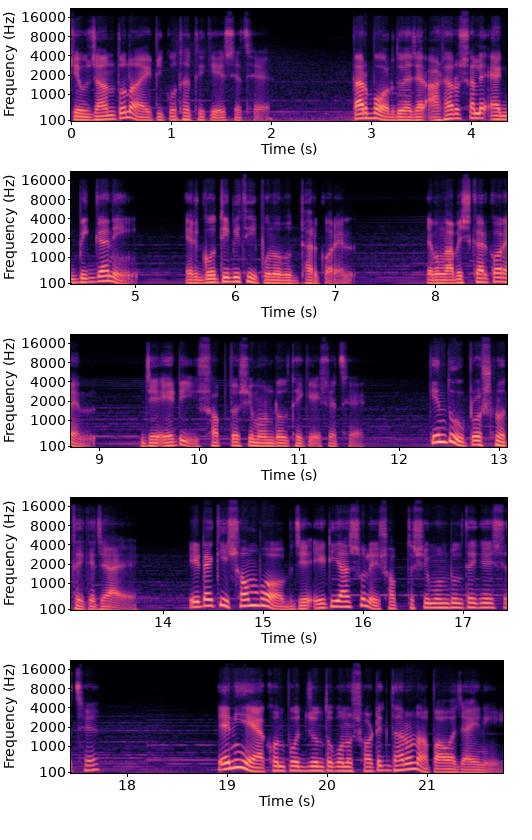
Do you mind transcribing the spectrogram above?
কেউ জানতো না এটি কোথা থেকে এসেছে। তারপর দু হাজার আঠারো সালে এক বিজ্ঞানী এর গতিবিধি পুনরুদ্ধার করেন এবং আবিষ্কার করেন যে এটি সপ্তর্ষি মণ্ডল থেকে এসেছে। কিন্তু প্রশ্ন থেকে যায়, এটা কি সম্ভব যে এটি আসলে সপ্তর্ষি মণ্ডল থেকে এসেছে? এ নিয়ে এখন পর্যন্ত কোনো সঠিক ধারণা পাওয়া যায়নি।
